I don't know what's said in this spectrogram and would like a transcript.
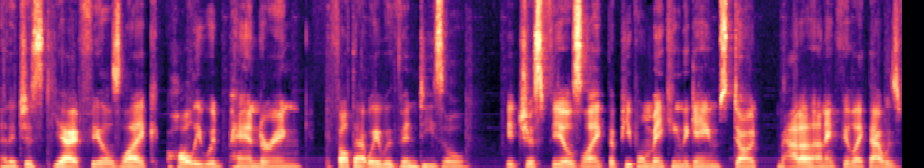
And it just, yeah, it feels like Hollywood pandering. It felt that way with Vin Diesel. It just feels like the people making the games don't matter. And I feel like that was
